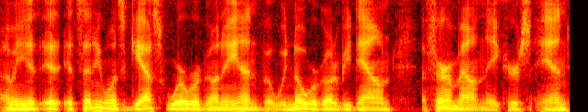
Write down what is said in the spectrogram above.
I mean, it, it's anyone's guess where we're going to end, but we know we're going to be down a fair amount in acres. And,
